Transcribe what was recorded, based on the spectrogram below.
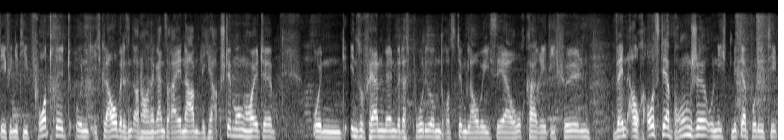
definitiv Vortritt und ich glaube, da sind auch noch eine ganze Reihe namentlicher Abstimmungen heute. Und insofern werden wir das Podium trotzdem, glaube ich, sehr hochkarätig füllen, wenn auch aus der Branche und nicht mit der Politik.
